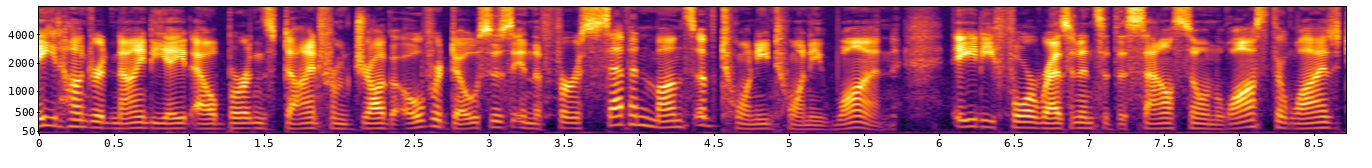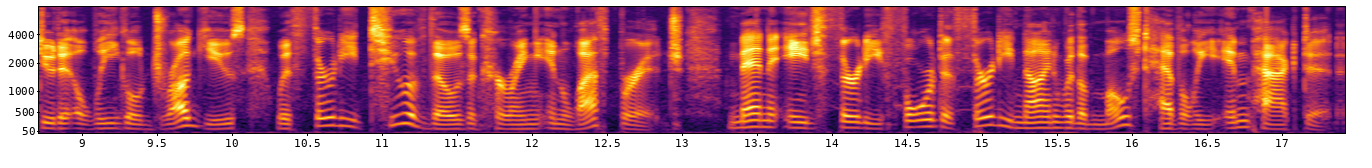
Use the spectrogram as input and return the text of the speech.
898 Albertans died from drug overdoses in the first seven months of 2021. 84 residents of the South Zone lost their lives due to illegal drug use, with 32 of those occurring in Lethbridge. Men aged 34 to 39 were the most heavily impacted.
